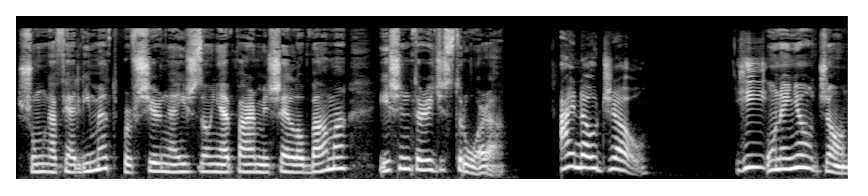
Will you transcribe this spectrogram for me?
Shumë nga fjalimet, përfshirë nga ish-zonja e parë Michelle Obama, ishin të regjistruara. I know Joe. He Unë e njoh Xhon.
